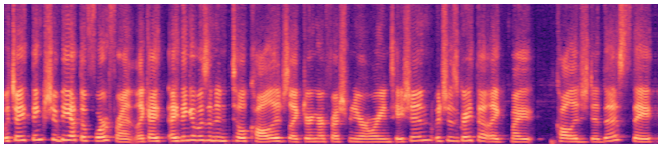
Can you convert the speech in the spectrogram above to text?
which I think should be at the forefront. Like I, I think it wasn't until college, like during our freshman year orientation, which is great that like my college did this. They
